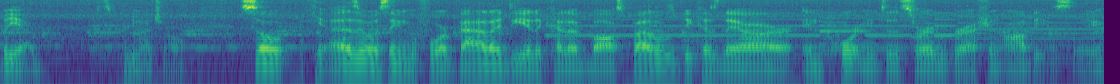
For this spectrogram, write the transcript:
But yeah, that's pretty much all. So, yeah, as I was saying before, bad idea to cut out boss battles because they are important to the story progression, obviously.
